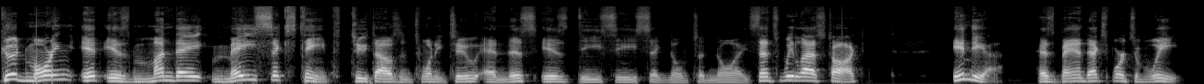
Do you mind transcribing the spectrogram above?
Good morning. It is Monday, May 16th, 2022, and this is DC Signal to Noise. Since we last talked, India has banned exports of wheat.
